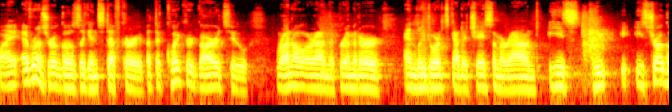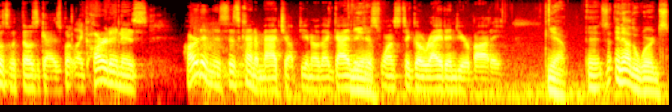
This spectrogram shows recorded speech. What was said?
Everyone struggles against Steph Curry, but the quicker guards who run all around the perimeter, and Lu Dort's got to chase him around. He's he he struggles with those guys, but like Harden is Harden is his kind of matchup. You know, that guy that Yeah. just wants to go right into your body. Yeah. In other words,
